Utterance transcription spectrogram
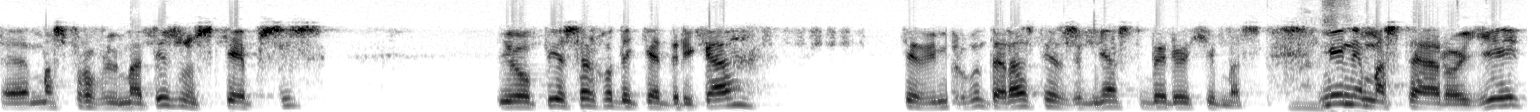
ε, μας προβληματίζουν σκέψεις οι οποίες έρχονται κεντρικά και δημιουργούν τεράστια ζημιά στην περιοχή μας. Μην είμαστε αρρωγοί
